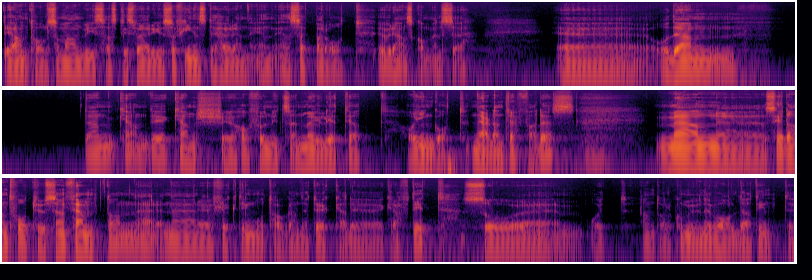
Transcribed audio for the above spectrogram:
det antal som anvisas till Sverige så finns det här en, en, en separat överenskommelse. Eh, och den, den kan det kanske ha funnits en möjlighet till att ha ingått när den träffades. Mm. Men eh, sedan 2015 när, när flyktingmottagandet ökade kraftigt så, eh, och ett antal kommuner valde att inte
